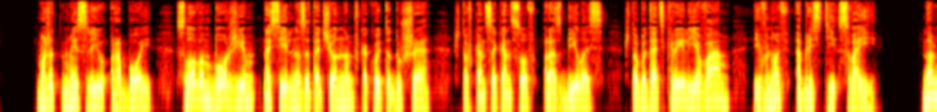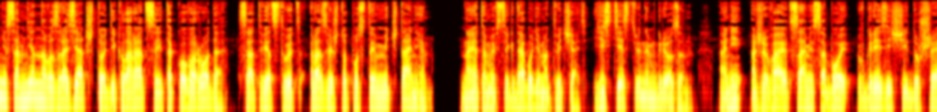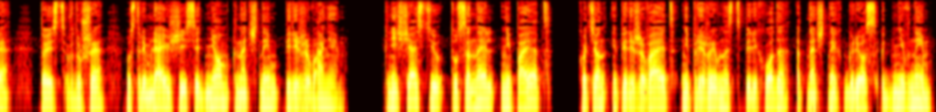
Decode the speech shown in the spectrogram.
Может, мыслью рабой, словом Божьим, насильно заточенным в какой-то душе, что в конце концов разбилось, чтобы дать крылья вам и вновь обрести свои. Нам, несомненно, возразят, что декларации такого рода соответствуют разве что пустым мечтаниям. На это мы всегда будем отвечать естественным грезам. Они оживают сами собой в грезящей душе, то есть в душе, устремляющейся днем к ночным переживаниям. К несчастью, Туссенель не поэт, хоть он и переживает непрерывность перехода от ночных грез к дневным,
